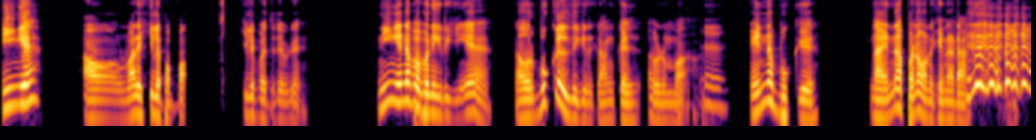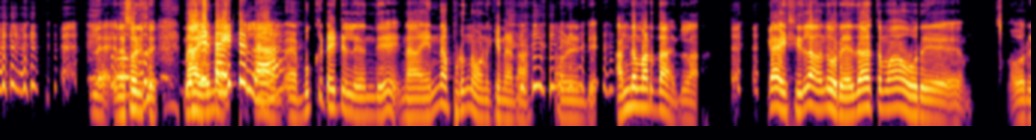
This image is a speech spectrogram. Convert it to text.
"நீங்க?" அவன் ஒரு மாரி கீழ பார்ப்பான். கீழ பார்த்துட்டு அப்படியே, "நீங்க என்னப்பா பண்ணிக்கிட்டு இருக்கீங்க?" "நான் ஒரு புக் எழுதிக்கிட்டு இருக்கேன் அங்கிள்" அப்படிம்பான். அ. "என்ன புக்கு?" "நான் என்ன பண்ணா உனக்கு என்னடா?" இல்ல! சாரி சாரி. புக் நான் என்ன டைட்டிலா? அ புக் வந்து நான் என்ன புடுங்குனா உனக்கு என்னடா? அப்படின்ட்டு. அந்த மாரி தான் இதெல்லாம். கைஸ் இதெல்லாம் வந்து ஒரு எதார்த்தமா ஒரு ஒரு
